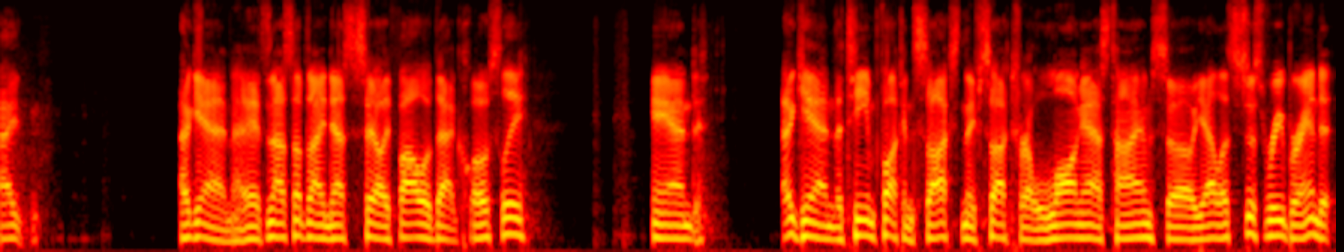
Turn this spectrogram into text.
I again, it's not something I necessarily followed that closely. And again, the team fucking sucks and they've sucked for a long ass time. So yeah, let's just rebrand it.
